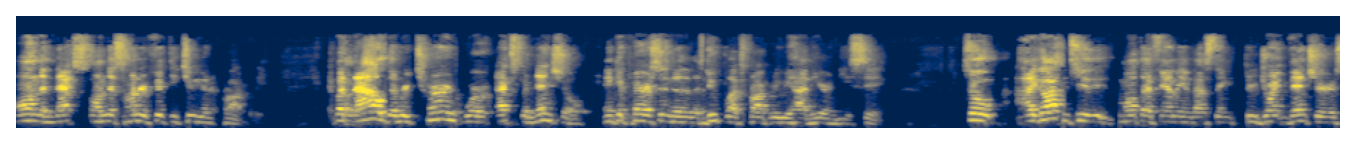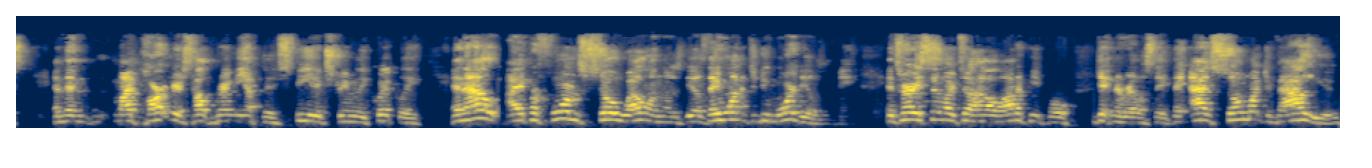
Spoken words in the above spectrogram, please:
on the next on this 152 unit property. But now the returns were exponential in comparison to the duplex property we had here in DC. So I got into multifamily investing through joint ventures, and then my partners helped bring me up to speed extremely quickly. And now I performed so well on those deals, they wanted to do more deals with me. It's very similar to how a lot of people get into real estate. They add so much value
